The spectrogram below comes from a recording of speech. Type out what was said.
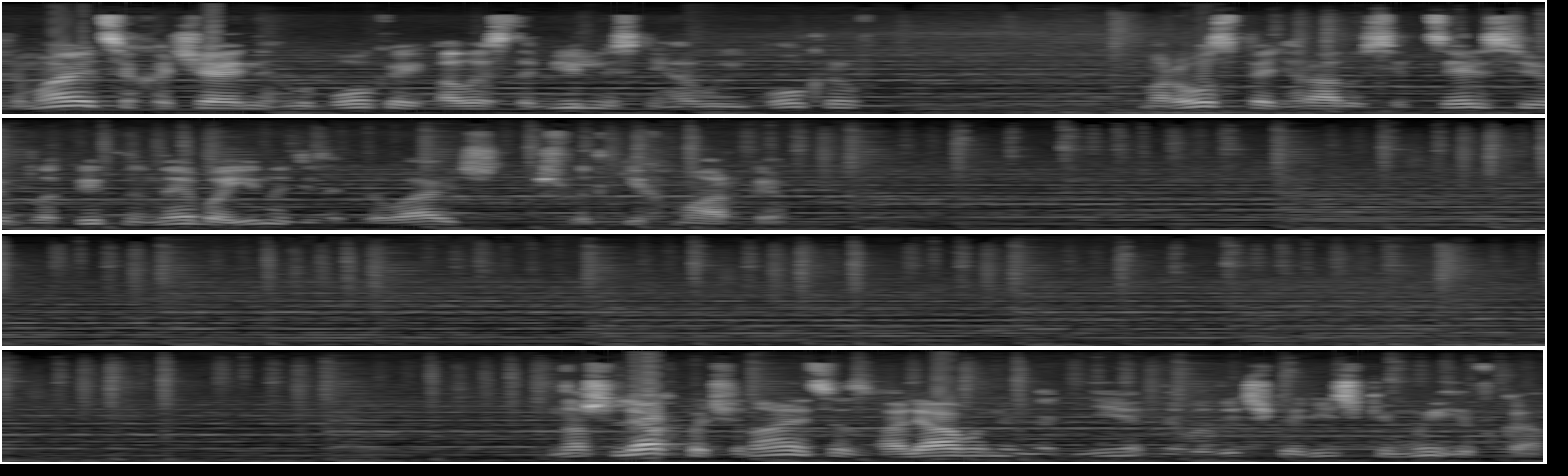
Тримається, хоча й не глибокий, але стабільний сніговий покрив, мороз 5 градусів Цельсію, блакитне небо іноді закривають швидкі хмарки. Наш шлях починається з галявини на дні невеличкої річки Мигівка,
